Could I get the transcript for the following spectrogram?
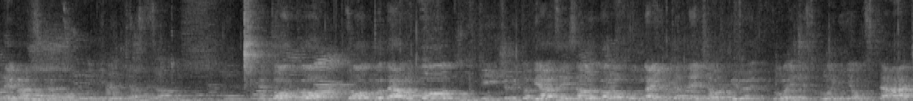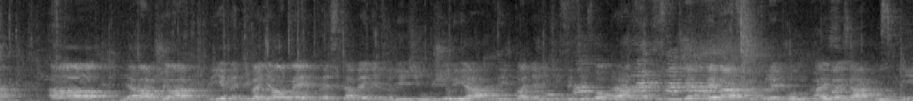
prevádzkami. Toľko, toľko na úvod tých, čo by to viacej zaujímalo, buď na internete, alebo dole ešte s kolegyňou stáť. Uh, ja vám želám príjemné divadelné predstavenie, to deti užili a prípadne deti chcete zobrať a sú že pre vás, ktoré ponúkajú aj zákusky,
